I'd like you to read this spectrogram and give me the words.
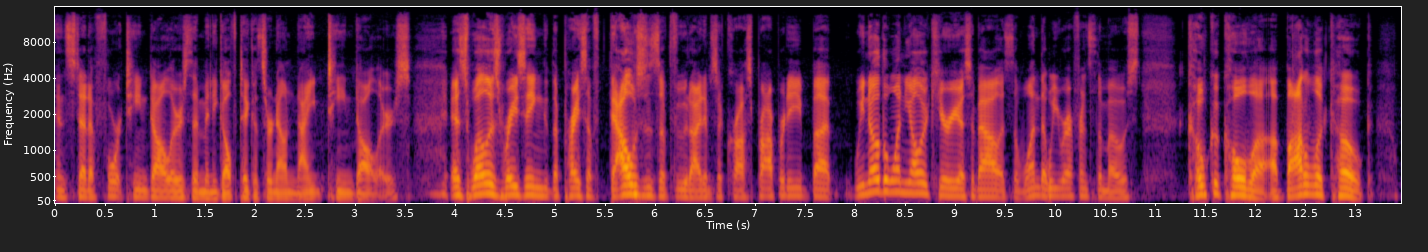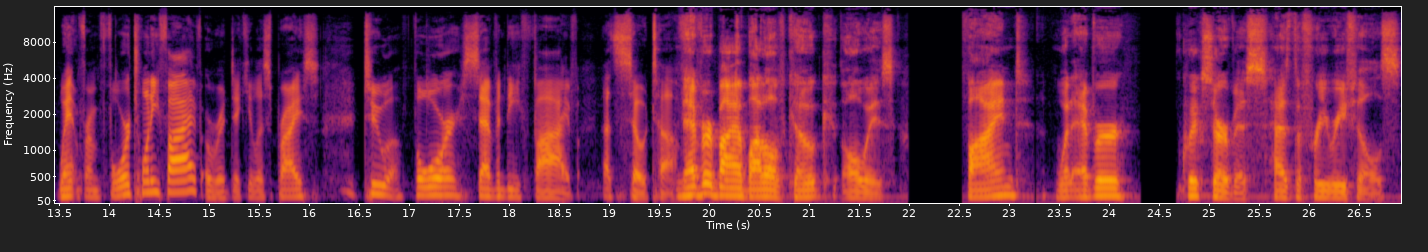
instead of $14 the mini golf tickets are now $19 as well as raising the price of thousands of food items across property. But we know the one y'all are curious about. It's the one that we reference the most. Coca-Cola a bottle of Coke went from 425 a ridiculous price to 475 that's so tough never buy a bottle of coke always find whatever quick service has the free refills.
